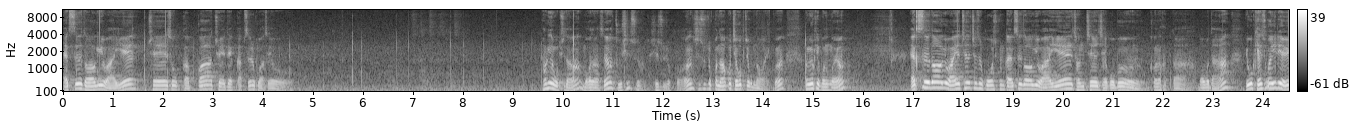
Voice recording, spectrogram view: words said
x 더하기 y의 최소값과 최대값을 구하세요. 확인해 봅시다. 뭐가 나왔어요? 두 실수. 실수 조건. 실수 조건 나왔고 제곱 제곱 나와 있고요. 그럼 이렇게 보는 거예요. x 더하기 y의 최대 최소를 구하고 싶으니까 x 더하기 y의 전체 제곱은 그거나 같다. 뭐보다? 요거 개수가 1이에요.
